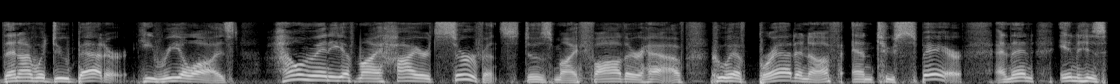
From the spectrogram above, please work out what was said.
then I would do better. He realized, how many of my hired servants does my father have who have bread enough and to spare? And then in his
